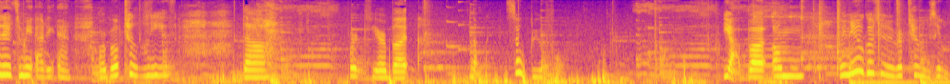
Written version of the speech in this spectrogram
It's me, Addie, and we're about to leave the work here, but look, so beautiful. Yeah, but um, we need to go to the Reptile Museum.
